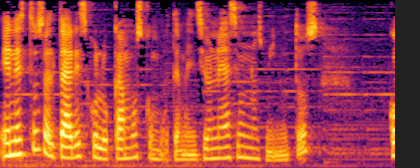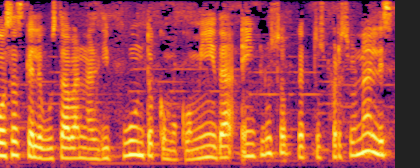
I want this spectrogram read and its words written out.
En estos altares colocamos, como te mencioné hace unos minutos, cosas que le gustaban al difunto como comida e incluso objetos personales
